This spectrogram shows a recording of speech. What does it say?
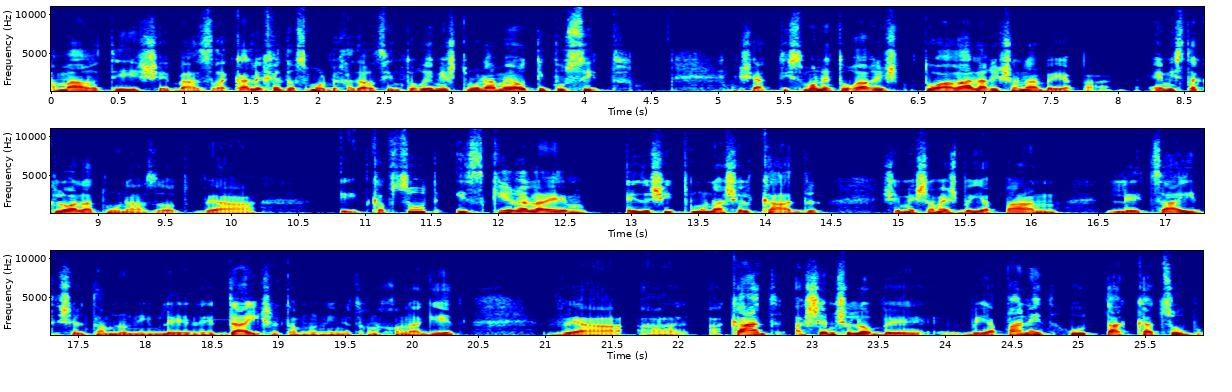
אמרתי שבהזרקה לחדר שמאל בחדר צנתורים יש תמונה מאוד טיפוסית. כשהתסמונת תוארה, ראש- תוארה לראשונה ביפן, הם הסתכלו על התמונה הזאת, וההתכווצות הזכירה להם איזושהי תמונה של כד, שמשמש ביפן לציד של תמנונים, לדייג של תמנונים, יותר נכון להגיד, והכד, השם שלו ב- ביפנית הוא טאקצובו.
